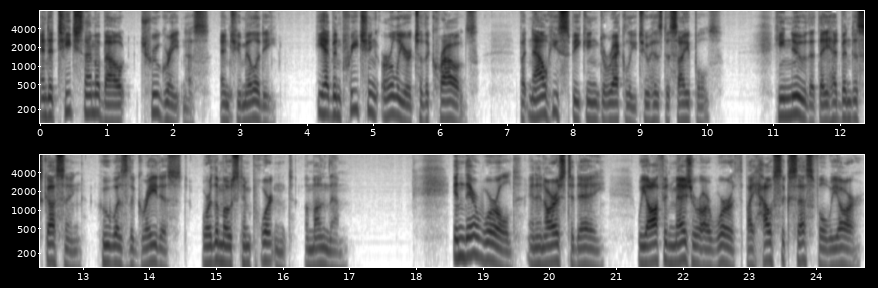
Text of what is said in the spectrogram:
and to teach them about true greatness and humility. He had been preaching earlier to the crowds but now he's speaking directly to his disciples. He knew that they had been discussing who was the greatest or the most important among them. In their world and in ours today, we often measure our worth by how successful we are,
